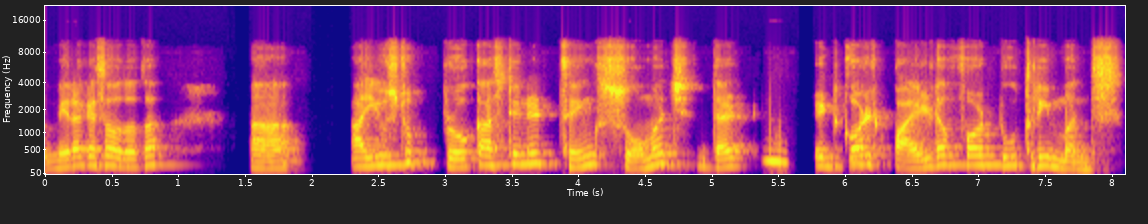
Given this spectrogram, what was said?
मेरा कैसा होता था? I use to procrastinate so much that it got piled up to three months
